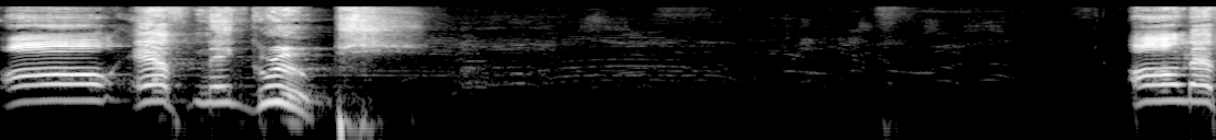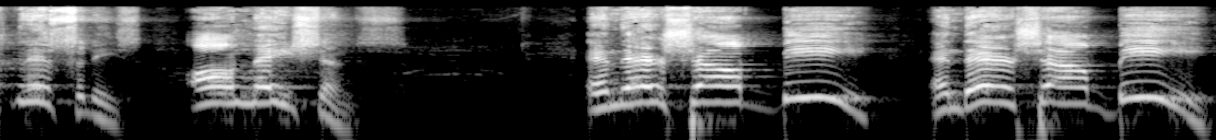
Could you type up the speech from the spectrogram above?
all ethnic groups, all ethnicities, all nations. And there shall be, and there shall be,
